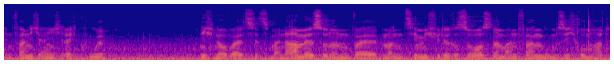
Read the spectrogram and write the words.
Den fand ich eigentlich recht cool. Nicht nur, weil es jetzt mein Name ist, sondern weil man ziemlich viele Ressourcen am Anfang um sich rum hat.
